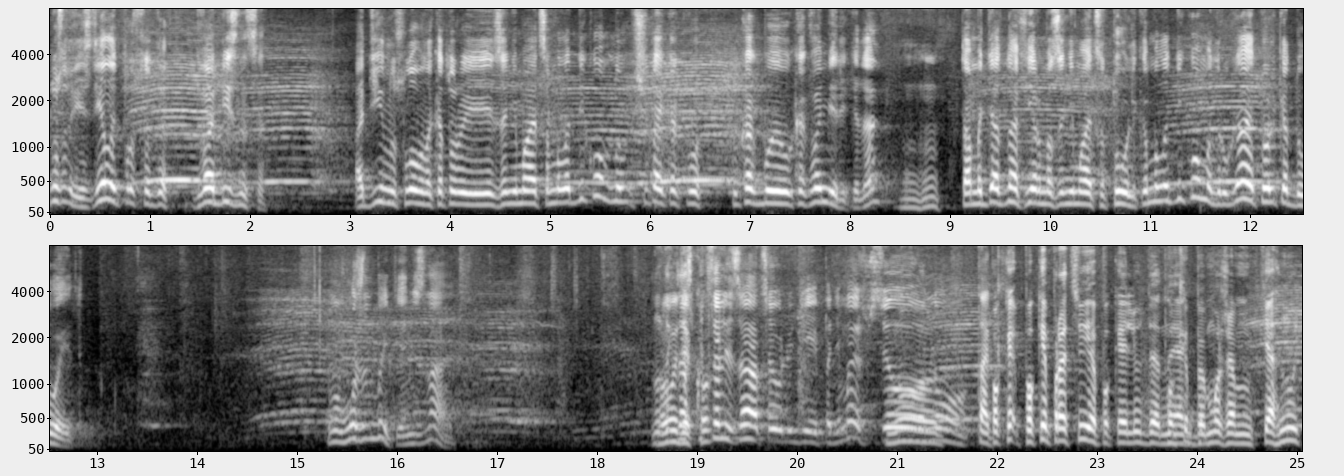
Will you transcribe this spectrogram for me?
ну смотри, сделать просто д- два бизнеса. Один, условно, который занимается молодняком, ну, считай, как, в- ну, как бы, как в Америке, да? Там од- одна ферма занимается только молодняком, а другая только доит. Ну, может быть, я не знаю. Ну Володя, тогда специализация у людей, понимаешь, все, Ну, ну, так, Поки, поки працює, поки люди ну, Поки- якби можемо тягнути,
